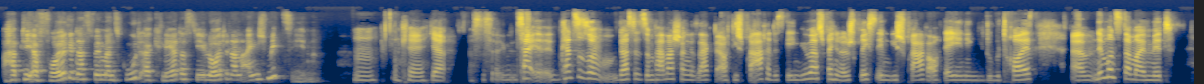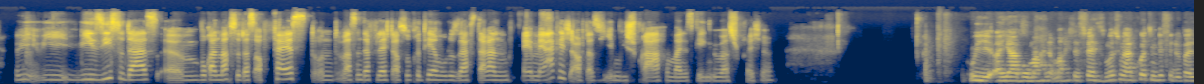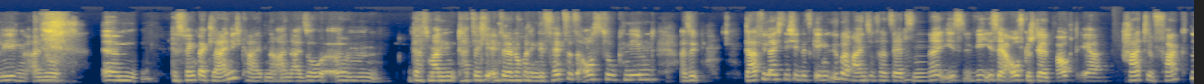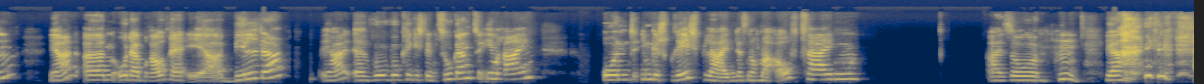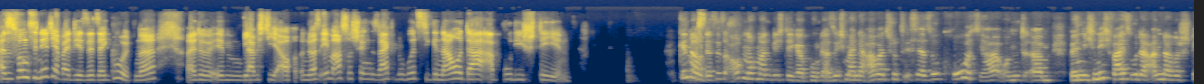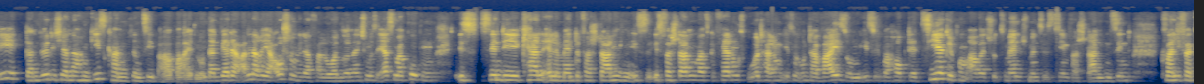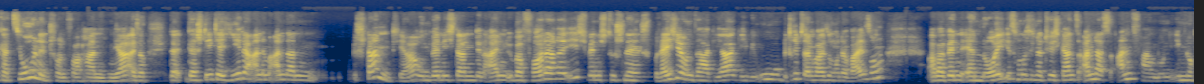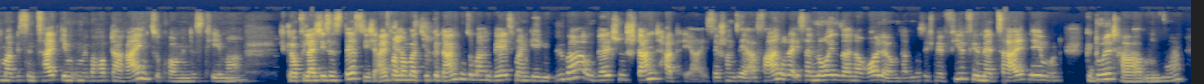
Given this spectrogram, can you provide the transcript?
habe die Erfolge, dass wenn man es gut erklärt, dass die Leute dann eigentlich mitziehen. Hm, okay, ja. Ist, kannst du so, du hast jetzt ein paar Mal schon gesagt, auch die Sprache des Gegenübers sprechen oder du sprichst eben die Sprache auch derjenigen, die du betreust. Ähm, nimm uns da mal mit. Wie, wie, wie siehst du das? Ähm, woran machst du das auch fest? Und was sind da vielleicht auch so Kriterien, wo du sagst, daran ey, merke ich auch, dass ich eben die Sprache meines Gegenübers spreche? Ui, äh, ja, wo mache mach ich das fest? Das muss ich mal kurz ein bisschen überlegen. Also, ähm, das fängt bei Kleinigkeiten an. Also, ähm, dass man tatsächlich entweder nochmal den Gesetzesauszug nimmt. Also, da vielleicht sich in das Gegenüber rein zu versetzen. Ne? Ist, wie ist er aufgestellt? Braucht er harte Fakten? Ja, ähm, oder braucht er eher Bilder? Ja, äh, wo, wo kriege ich den Zugang zu ihm rein? Und im Gespräch bleiben, das nochmal aufzeigen, also, hm, ja. Also es funktioniert ja bei dir sehr, sehr gut, ne? Weil du eben, glaube ich, die auch, und du hast eben auch so schön gesagt, du holst die genau da ab, wo die stehen. Genau, das ist auch nochmal ein wichtiger Punkt. Also ich meine, der Arbeitsschutz ist ja so groß, ja. Und ähm, wenn ich nicht weiß, wo der andere steht, dann würde ich ja nach dem Gießkannenprinzip arbeiten. Und dann wäre der andere ja auch schon wieder verloren, sondern ich muss erstmal gucken, ist, sind die Kernelemente verstanden? Ist, ist verstanden, was Gefährdungsbeurteilung ist und Unterweisung? Ist überhaupt der Zirkel vom Arbeitsschutzmanagementsystem verstanden? Sind Qualifikationen schon vorhanden? Ja, also da, da steht ja jeder an einem anderen Stand, ja. Und wenn ich dann den einen überfordere ich, wenn ich zu schnell spreche und sage, ja, GBU, Betriebsanweisung, Unterweisung. Aber wenn er neu ist, muss ich natürlich ganz anders anfangen und ihm noch mal ein bisschen Zeit geben, um überhaupt da reinzukommen in das Thema. Mhm. Ich glaube, vielleicht ist es das, sich einfach ja. nochmal zu Gedanken zu machen, wer ist mein Gegenüber und welchen Stand hat er? Ist er schon sehr erfahren oder ist er neu in seiner Rolle? Und dann muss ich mir viel, viel mehr Zeit nehmen und Geduld haben. Ne?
